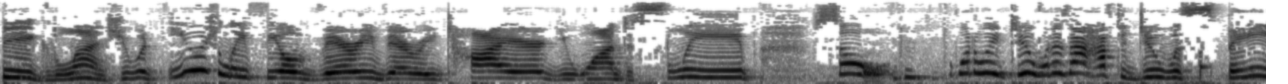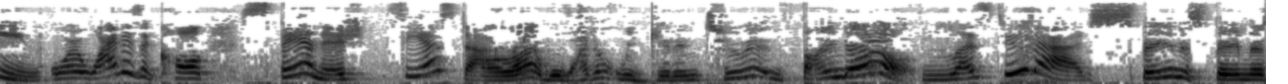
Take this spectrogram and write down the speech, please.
big lunch, you would usually feel very, very tired. You want to sleep. So, what do we do? What does that have to do with Spain? Or why is it called Spanish siesta? All right, well, why don't we get into it and find out? Let's do that. Spain is famous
